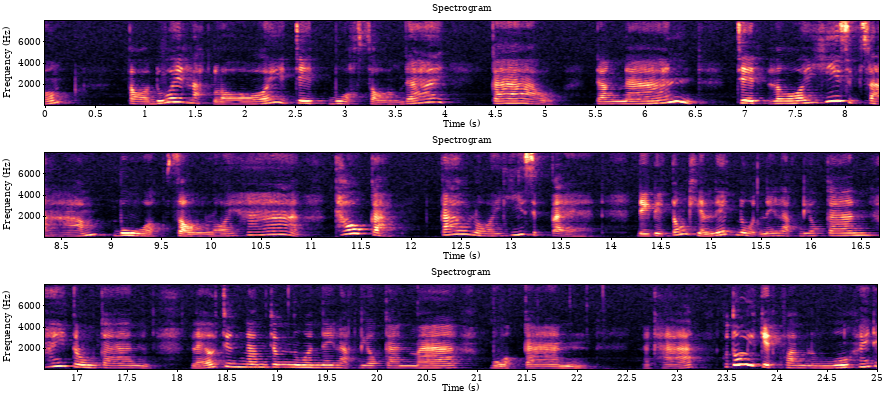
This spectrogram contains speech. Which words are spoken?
2ต่อด้วยหลักร้อย7บวก2ได้ 9 ดังนั้น 723 บวก 205 เท่ากับ 928เด็กๆ ต้องเขียนเลขโดดในหลักเดียวกันให้ตรงกัน แล้วจึงนำจำนวนในหลักเดียวกันมาบวกกันนะคะก็ต้องมีเก็บความรู้ให้เ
